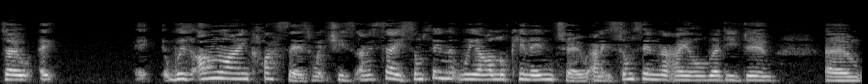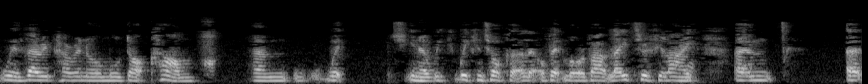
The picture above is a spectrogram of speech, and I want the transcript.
so it, it, with online classes, which is, I say, something that we are looking into and it's something that I already do um, with veryparanormal.com, um, which, you know, we, we can talk a little bit more about later if you like. Um, uh,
